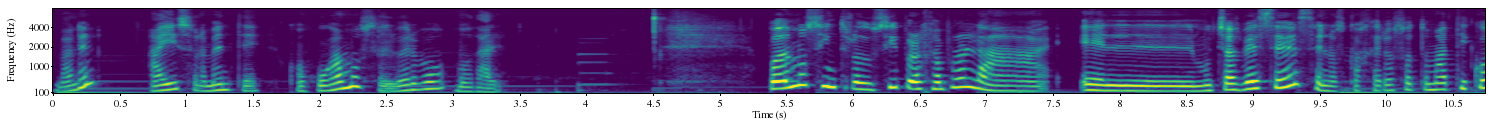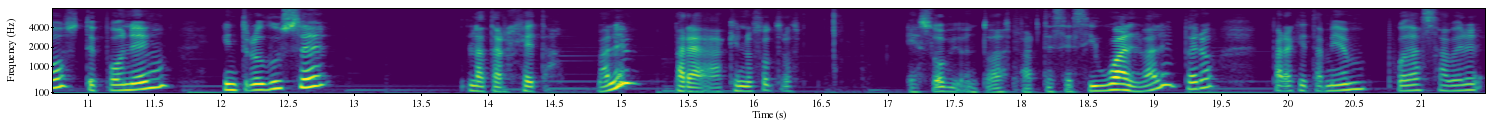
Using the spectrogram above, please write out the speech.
¿vale? Ahí solamente conjugamos el verbo modal. Podemos introducir, por ejemplo, muchas veces en los cajeros automáticos te ponen introduce la tarjeta, ¿vale? Para que nosotros, es obvio, en todas partes es igual, ¿vale? Pero para que también puedas saber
